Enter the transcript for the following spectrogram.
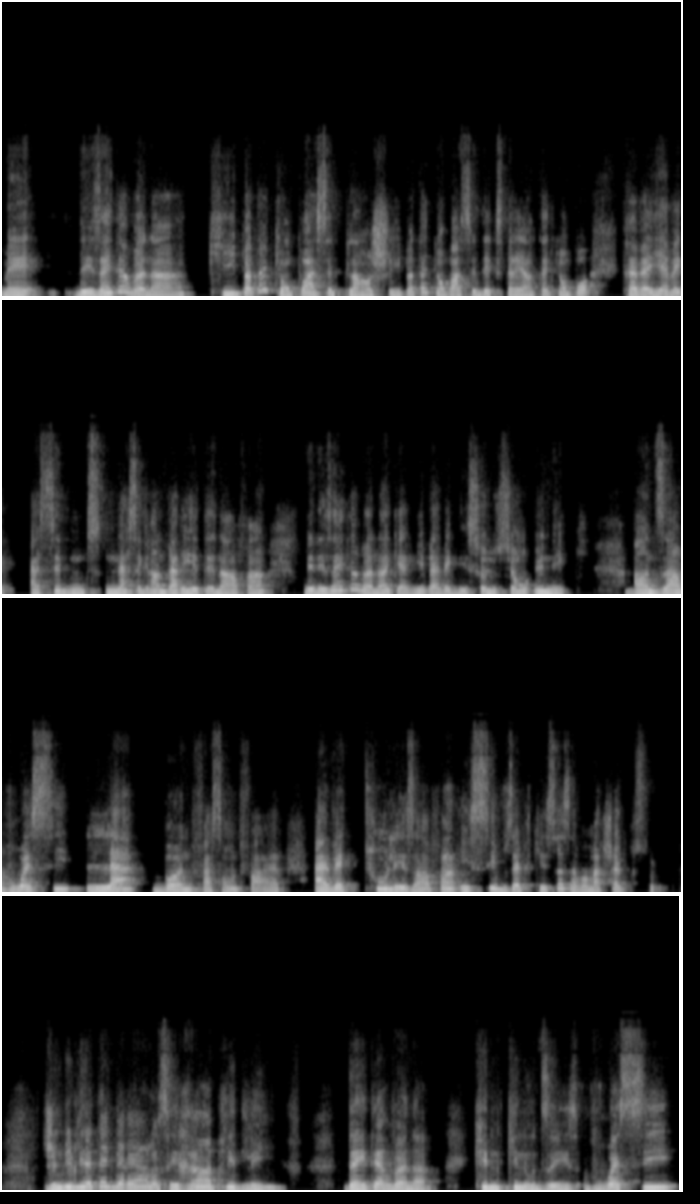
mais des intervenants qui peut-être qui n'ont pas assez de plancher, peut-être qui n'ont pas assez d'expérience, peut-être qui n'ont pas travaillé avec assez, une, assez grande variété d'enfants, mais des intervenants qui arrivent avec des solutions uniques en disant voici la bonne façon de faire avec tous les enfants et si vous appliquez ça, ça va marcher à coup sûr. J'ai une bibliothèque derrière, là, c'est rempli de livres d'intervenants qui, qui nous disent voici,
